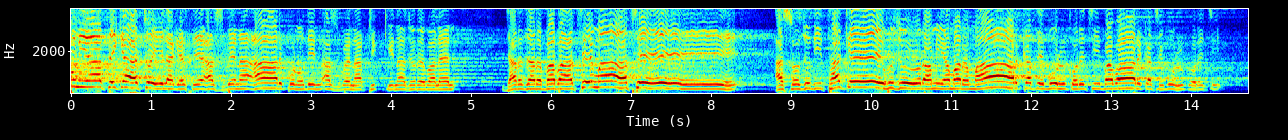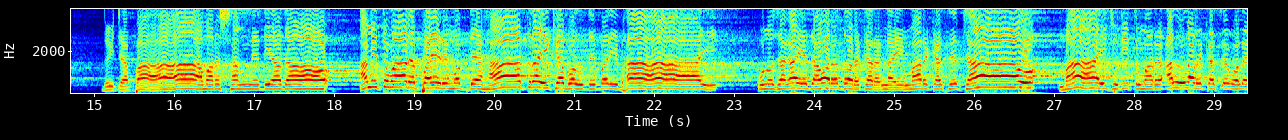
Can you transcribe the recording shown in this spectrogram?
দুনিয়া থেকে চইলা গেছে, আসবে না, আর কোনোদিন আসবে না, ঠিক কিনা, জোরে বলেন। যার যার বাবা আছে, মা আছে, আসো যদি থাকে, হুজুর, আমি আমার মার কাছে ভুল করেছি, বাবার কাছে ভুল করেছি। দুইটা পা আমার সামনে দিয়া দাও, আমি তোমার পায়ের মধ্যে হাত রাইখা বলতে পারি, ভাই। কোনো জায়গায় যাওয়ার দরকার নাই। মার কাছে চাও। মাই যদি তোমার আল্লাহর কাছে বলে,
